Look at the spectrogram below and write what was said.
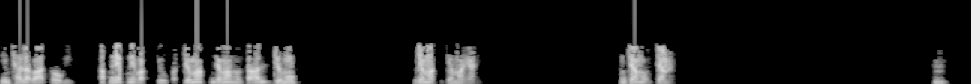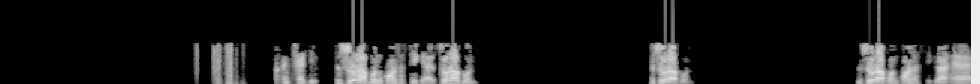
انشاءاللہ بات ہوگی۔ اپنے اپنے وقت کے اوپر۔ جمع جمع متحل جموں جمع کی جمع یعنی۔ جمع جمع۔ اچھا جی۔ زورابن کون سا سیکھا ہے؟ زورابن زورابن زورابن کون سا سیکھا ہے؟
